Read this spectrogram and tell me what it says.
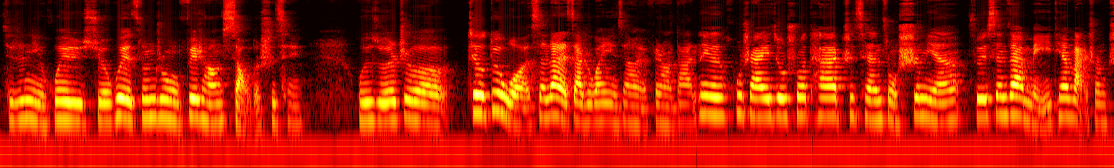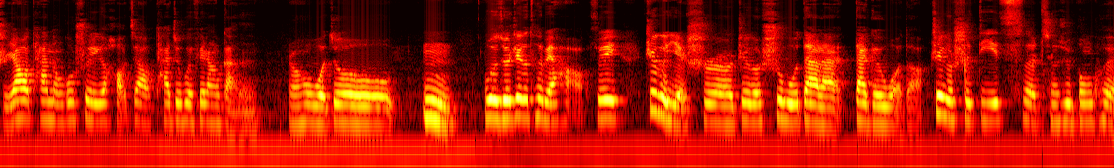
其实你会学会尊重非常小的事情。”我就觉得这个这个对我现在的价值观影响也非常大。那个护士阿姨就说，她之前总失眠，所以现在每一天晚上，只要她能够睡一个好觉，她就会非常感恩。然后我就，嗯，我觉得这个特别好，所以这个也是这个事故带来带给我的，这个是第一次情绪崩溃，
